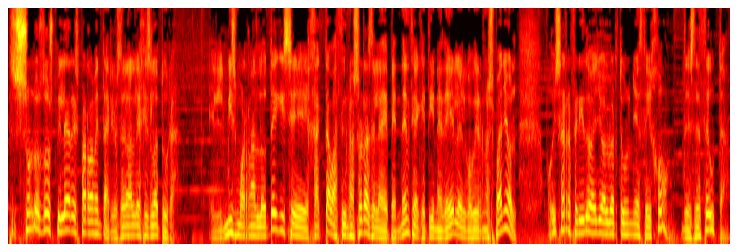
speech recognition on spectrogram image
Son los dos pilares parlamentarios de la legislatura. El mismo Arnaldo Tegui se jactaba hace unas horas de la dependencia que tiene de él el gobierno español. Hoy se ha referido a ello Alberto Núñez Feijóo, desde Ceuta,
